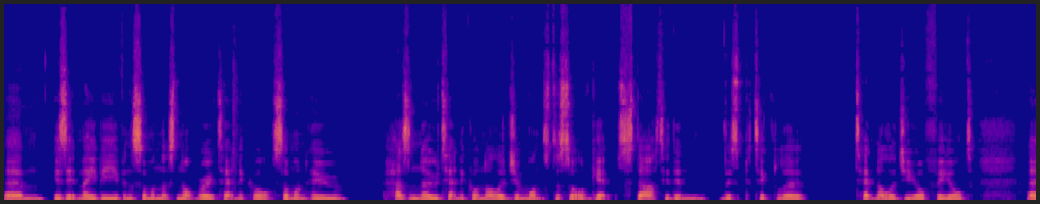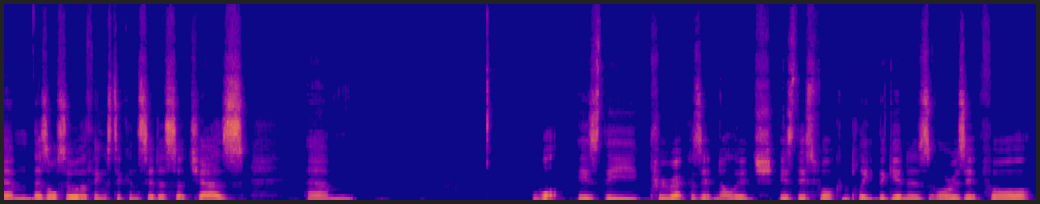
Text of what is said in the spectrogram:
Um, is it maybe even someone that's not very technical, someone who has no technical knowledge and wants to sort of get started in this particular technology or field? Um, there's also other things to consider, such as um, what is the prerequisite knowledge? Is this for complete beginners or is it for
